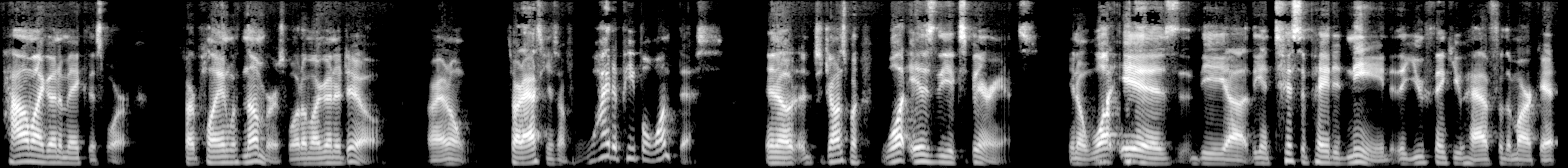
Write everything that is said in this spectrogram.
How am I going to make this work? Start playing with numbers. What am I going to do? All right, I don't start asking yourself, why do people want this? You know, to John's point, what is the experience? You know, what is the uh, the anticipated need that you think you have for the market?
